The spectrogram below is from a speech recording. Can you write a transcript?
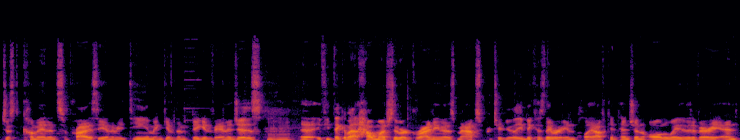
just come in and surprise the enemy team and give them big advantages. Mhm. Uh, if you think about how much they were grinding those maps, particularly because they were in playoff contention all the way to the very end,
